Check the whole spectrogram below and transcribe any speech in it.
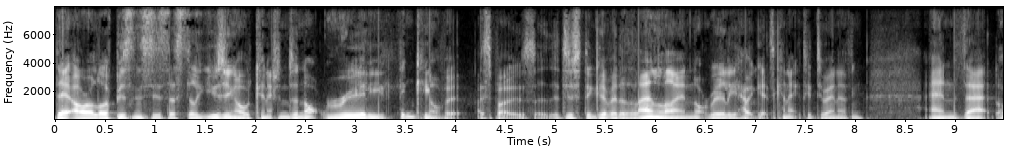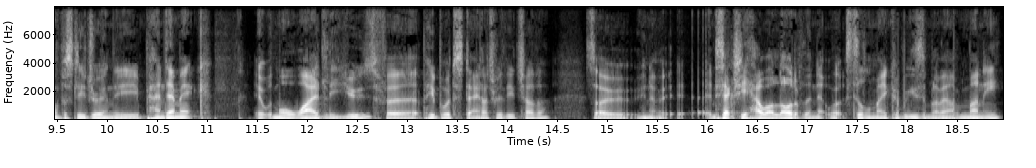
there are a lot of businesses that are still using old connections and not really thinking of it, I suppose. They just think of it as a landline, not really how it gets connected to anything. And that obviously during the pandemic, it was more widely used for people to stay in touch with each other. So, you know, it's actually how a lot of the networks still make a reasonable amount of money.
